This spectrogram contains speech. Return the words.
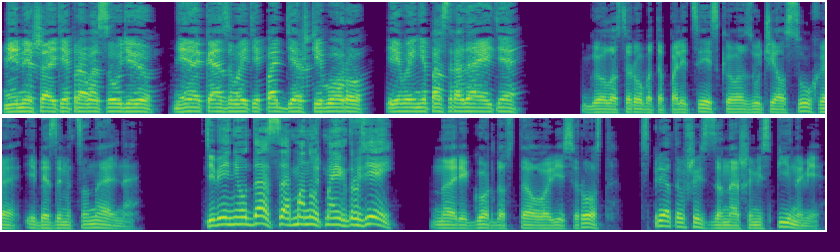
«Не мешайте правосудию, не оказывайте поддержки вору, и вы не пострадаете!» Голос робота-полицейского звучал сухо и безэмоционально. «Тебе не удастся обмануть моих друзей!» Нари гордо встал во весь рост, спрятавшись за нашими спинами.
